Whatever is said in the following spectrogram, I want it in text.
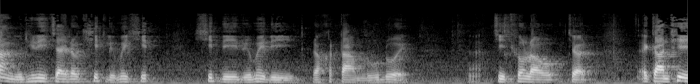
นั่งอยู่ที่นี่ใจเราคิดหรือไม่คิด คิดดีหรือไม่ดีเราก็ตามรู้ด้วย จิตของเราจะไอการที่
